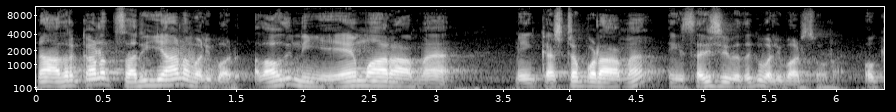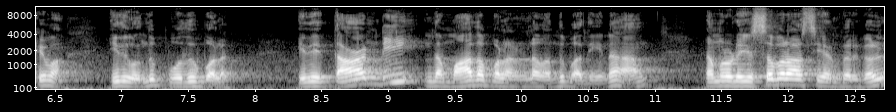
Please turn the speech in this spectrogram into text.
நான் அதற்கான சரியான வழிபாடு அதாவது நீங்கள் ஏமாறாமல் நீங்கள் கஷ்டப்படாமல் நீங்கள் சரி செய்வதற்கு வழிபாடு சொல்கிறேன் ஓகேவா? இது வந்து பொது பலன். இதை தாண்டி இந்த மாத பலனில் வந்து பார்த்திங்கன்னா நம்மளுடைய சிவராசி அன்பர்கள்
